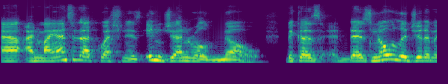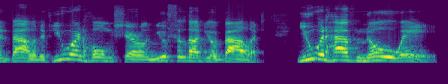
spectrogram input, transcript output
Uh, and my answer to that question is in general, no, because there's no legitimate ballot. If you were at home, Sharyl, and you filled out your ballot, you would have no way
